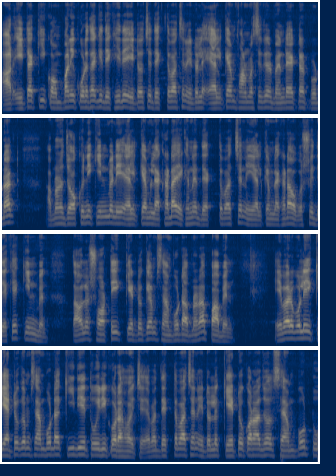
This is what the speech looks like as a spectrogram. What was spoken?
আর এটা কি কোম্পানি করে থাকি দেখিয়ে দেয় এটা হচ্ছে দেখতে পাচ্ছেন, এটা হলো অ্যালক্যাম ফার্মাসিউটিক্যাল ব্র্যান্ডের একটা প্রোডাক্ট আপনারা যখনই কিনবেন এই অ্যালক্যাম লেখাটা, এখানে দেখতে পাচ্ছেন, এই অ্যালক্যাম লেখাটা অবশ্যই দেখে কিনবেন। তাহলে সঠিক কেটোক্যাম শ্যাম্পুটা আপনারা পাবেন। এবার বলি ক্যাটোক্যাম শ্যাম্পুটা কী দিয়ে তৈরি করা হয়েছে? এবার দেখতে পাচ্ছেন, এটা হলো ketoconazole shampoo two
